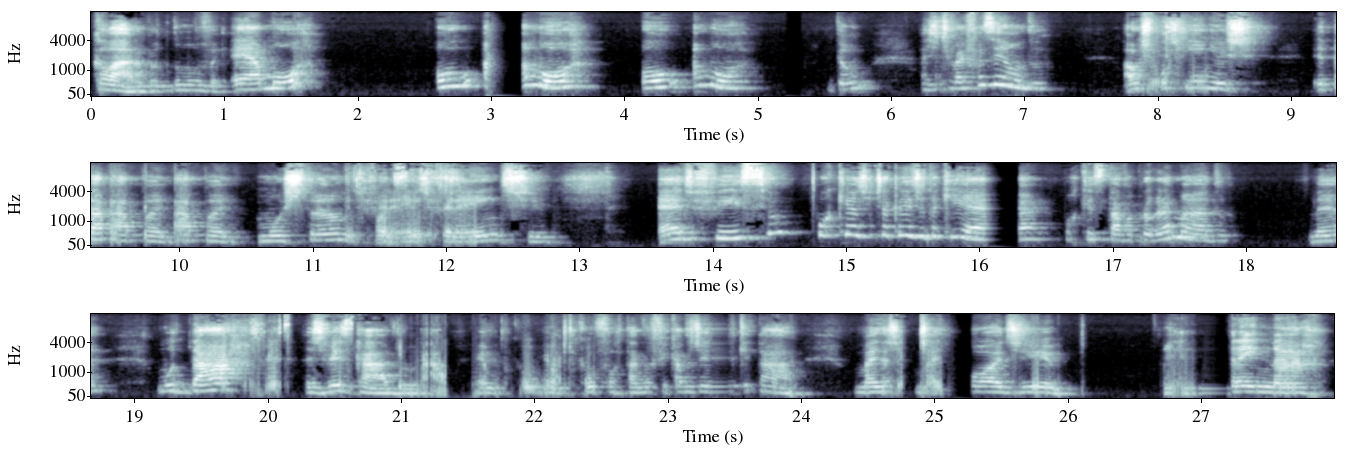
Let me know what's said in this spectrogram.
claro, para todo mundo é amor ou amor, ou amor. Então, a gente vai fazendo, aos pouquinhos, etapa a etapa, mostrando que pode ser diferente. É difícil porque a gente acredita que é, porque estava programado, né? Mudar, às vezes, cado, é, é confortável ficar do jeito que está, mas a gente pode treinar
